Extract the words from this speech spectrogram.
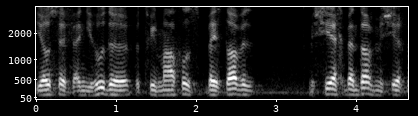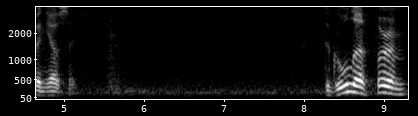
Yosef and Yehuda, between Malchus, Beis David, Mashiach ben David, Mashiach ben Yosef. The Gula of Purim,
